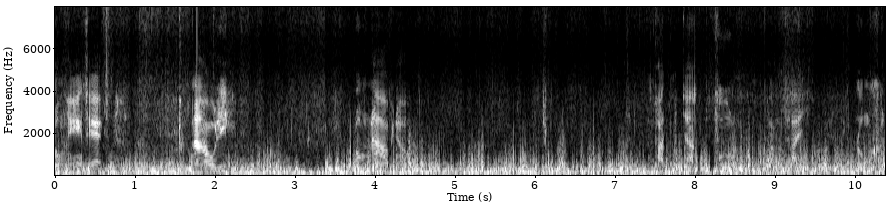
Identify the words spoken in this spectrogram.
ล่มแห้งแท้หนาวลิลมหนาวพี่น้องพัดมาจากพูนฝั่งไทยลมขึ้น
